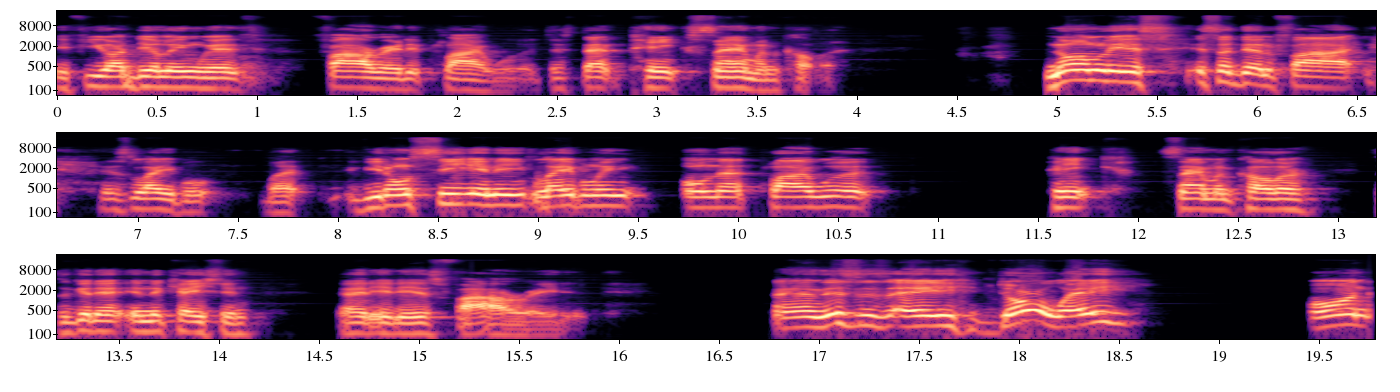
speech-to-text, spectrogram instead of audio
if you are dealing with fire rated plywood, just that pink salmon color. Normally it's, it's identified, it's labeled, but if you don't see any labeling on that plywood, pink salmon color is a good indication that it is fire rated. And this is a doorway on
